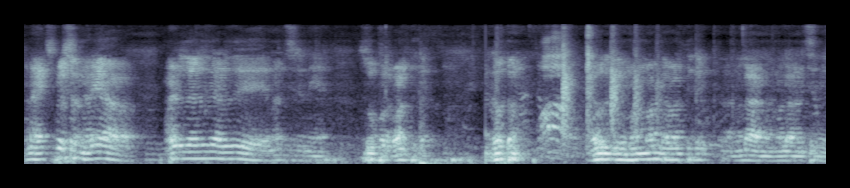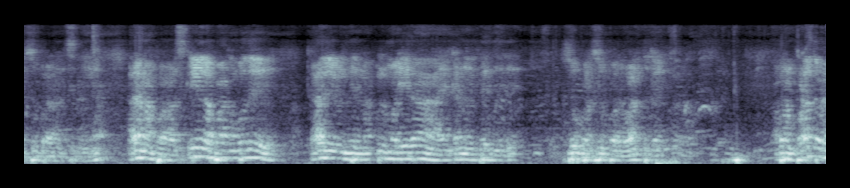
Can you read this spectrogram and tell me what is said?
ஆனால் எக்ஸ்பிரஷன் நிறையா அழுது அழுது அழுது நடிச்சிருந்தீங்க. சூப்பர் வாழ்த்துக்கள். கௌதம் அவருக்கு மனமார்ந்த வாழ்த்துக்கள். நல்லா நல்லா நடிச்சிருந்தீங்க. சூப்பராக நடிச்சிருந்தீங்க. அதான் நான் இப்போ ஸ்க்ரீனில் பார்க்கும்போது காதலில் இருந்த நக்குள் மாதிரியே தான் என் கண்ணுக்கு தெரிஞ்சது. Super super. வாழ்த்துக்கள். அப்புறம் படத்தோட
